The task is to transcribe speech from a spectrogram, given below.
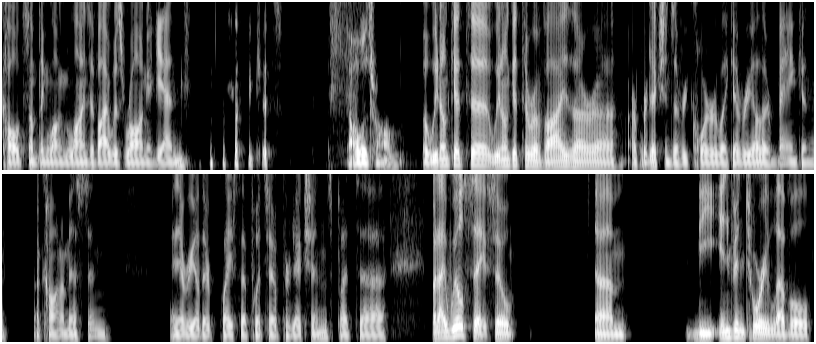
called something along the lines of "I was wrong again," because Always wrong. but we don't get to we don't get to revise our uh, our predictions every quarter like every other bank and economist and and every other place that puts out predictions. But uh, but I will say so. Um, the inventory level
